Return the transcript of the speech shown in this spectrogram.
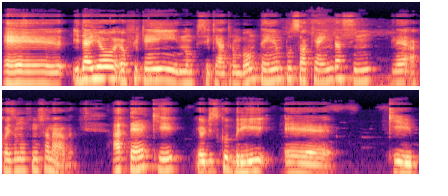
É, e daí eu, eu fiquei num psiquiatra um bom tempo, só que ainda assim né, a coisa não funcionava. Até que eu descobri é, que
